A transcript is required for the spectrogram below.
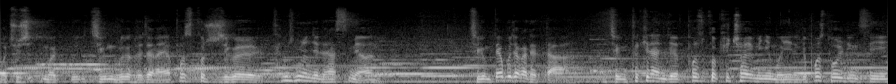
뭐 주식 뭐 지금 우리가 그러잖아요. 포스코 주식을 30년 전에 샀으면 지금 떼부자가 됐다. 지금 특히나 이제 포스코 퓨처엠이니 뭐니 이게 포스코 홀딩스니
